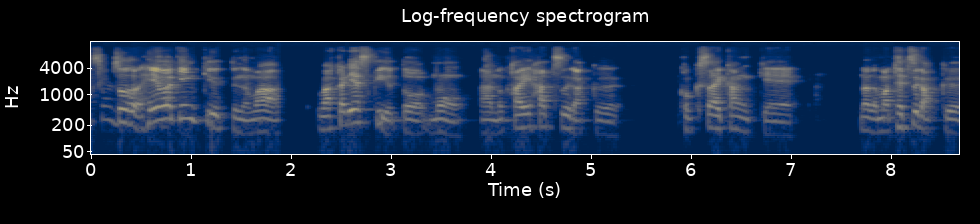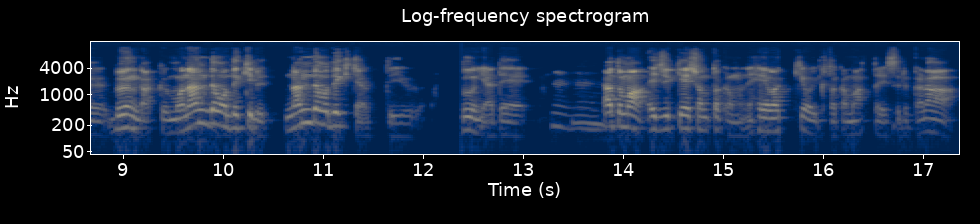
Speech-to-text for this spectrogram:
そうそう、平和研究っていうのは、分かりやすく言うと、もうあの開発学、国際関係、など、まあ、哲学、文学、もう何でもできる、何でもできちゃうっていう分野で、うんうん。あとまあ、 education とかもね、平和教育とかもあったりするから、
